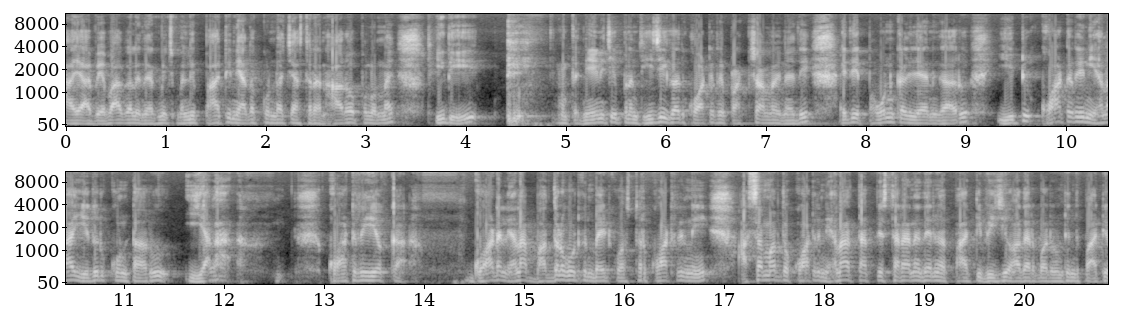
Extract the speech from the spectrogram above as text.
ఆయా విభాగాలు నిర్మించి మళ్ళీ పార్టీని ఎదగకుండా చేస్తారని ఆరోపణలు ఉన్నాయి. ఇది అంత నేను చెప్పినంత ఈజీ కాదు క్వార్టరీ ప్రక్షాళన అనేది. అయితే పవన్ కళ్యాణ్ గారు ఇటు క్వార్టరీని ఎలా ఎదుర్కొంటారు? ఎలా కోటరీ యొక్క గోడలు ఎలా బద్దలు కొట్టుకుని బయటకు వస్తారు కోటరీని అసమర్థ కోటరీని ఎలా తప్పిస్తారు అనేది పార్టీ విజయం ఆధారపడి ఉంటుంది పార్టీ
